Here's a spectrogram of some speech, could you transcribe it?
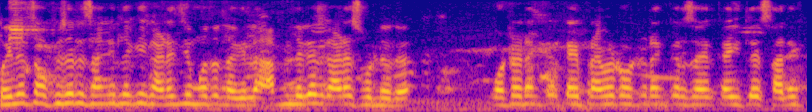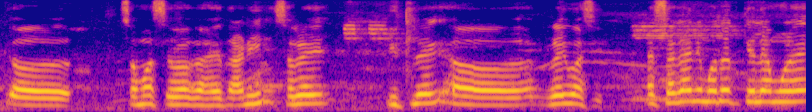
पहिल्याच ऑफिसरने सांगितलं की गाड्याची मदत लागेल. आम्ही लगेच गाड्या सोडल्या होत्या वॉटर टँकर काही प्रायव्हेट वॉटर टँकर्स आहेत काही इथले स्थानिक समाजसेवक आहेत आणि सगळे इथले रहिवासी. या सगळ्यांनी मदत केल्यामुळे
